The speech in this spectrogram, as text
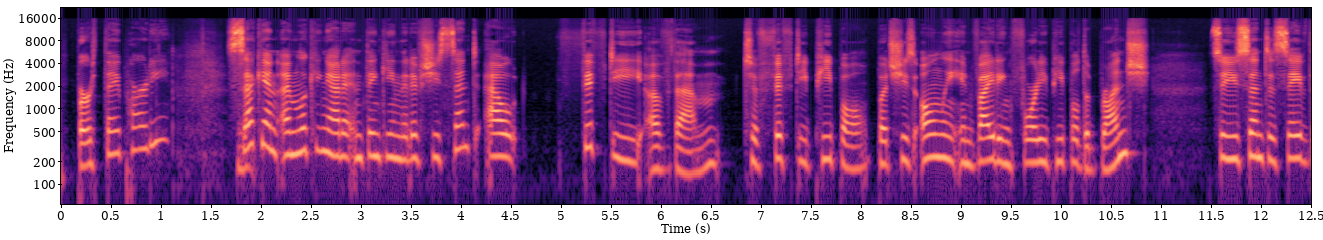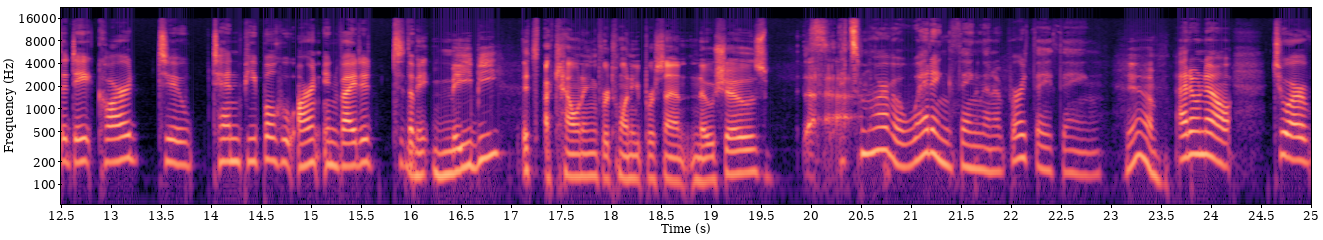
birthday party. Second, I'm looking at it and thinking that if she sent out 50 of them to 50 people, but she's only inviting 40 people to brunch, so you sent a save the date card to 10 people who aren't invited to the maybe it's accounting for 20% no shows. It's more of a wedding thing than a birthday thing. Yeah. I don't know. To our,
